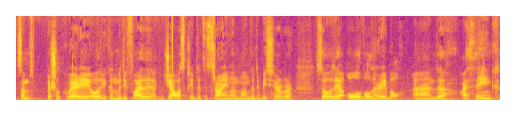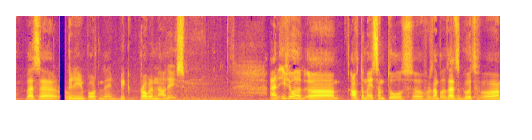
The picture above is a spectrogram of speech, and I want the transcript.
some special query or you can modify the like, JavaScript that is running on MongoDB server. So they're all vulnerable. And uh, I think that's a really important and big problem nowadays. And if you want to uh, automate some tools, uh, for example, that's good uh,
